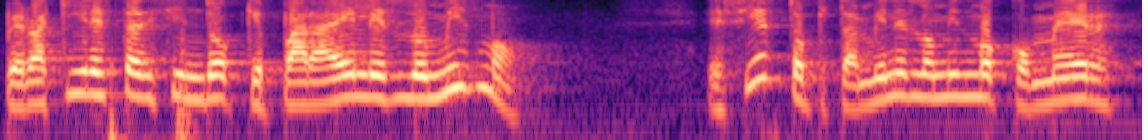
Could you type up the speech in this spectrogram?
Pero aquí le está diciendo que para él es lo mismo. Es cierto, pues también es lo mismo comer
